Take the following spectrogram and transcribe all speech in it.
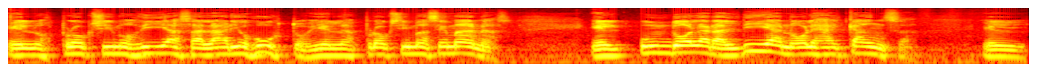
en los próximos días salarios justos y en las próximas semanas. El un dólar al día no les alcanza. El,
